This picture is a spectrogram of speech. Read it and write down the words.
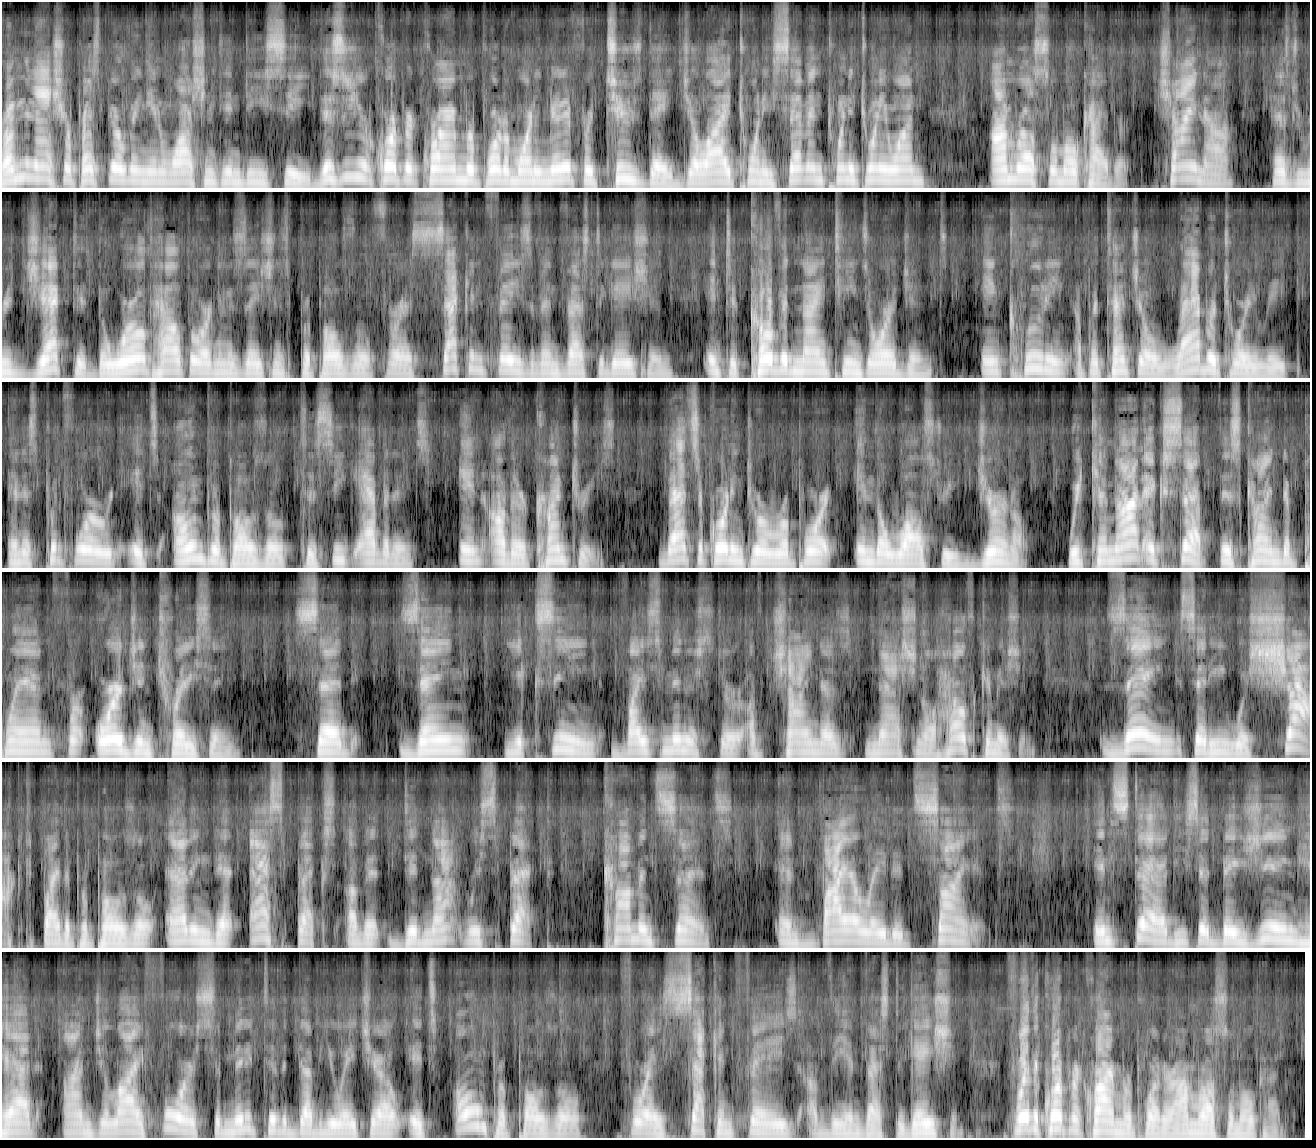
From the National Press Building in Washington, D.C., this is your Corporate Crime Reporter Morning Minute for Tuesday, July 27, 2021. I'm Russell Mokhiber. China has rejected the World Health Organization's proposal for a second phase of investigation into COVID 19's origins, including a potential laboratory leak, and has put forward its own proposal to seek evidence in other countries. That's according to a report in the Wall Street Journal. We cannot accept this kind of plan for origin tracing, said Zeng Yixin, Vice Minister of China's National Health Commission. Zhang said he was shocked by the proposal, adding that aspects of it did not respect common sense and violated science. Instead, he said Beijing had on July 4 submitted to the WHO its own proposal for a second phase of the investigation. For the Corporate Crime Reporter, I'm Russell Mokhiber.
